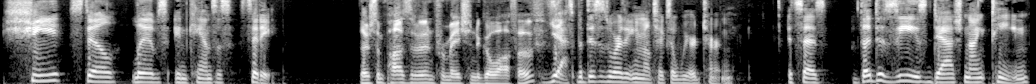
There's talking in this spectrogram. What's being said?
She still lives in Kansas City. There's some positive information to go off of. Yes, but this is where the email takes a weird turn. It says, the disease dash 19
